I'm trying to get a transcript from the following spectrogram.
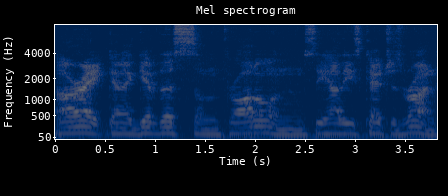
Alright, gonna give this some throttle and see how these coaches run.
